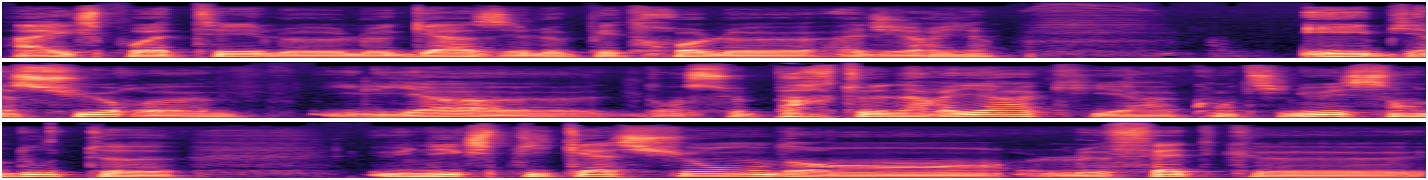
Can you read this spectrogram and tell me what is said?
à, exploiter le, gaz et le pétrole euh, algérien. Et bien sûr, euh, il y a dans ce partenariat qui a continué sans doute une explication dans le fait qu'il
